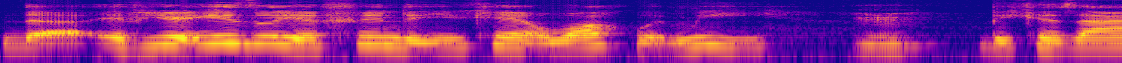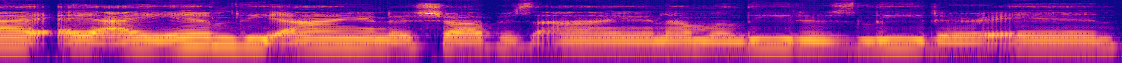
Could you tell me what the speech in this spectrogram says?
the if you're easily offended, you can't walk with me. Mm. Because I, I am the iron as sharp as iron. I'm a leader's leader, and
